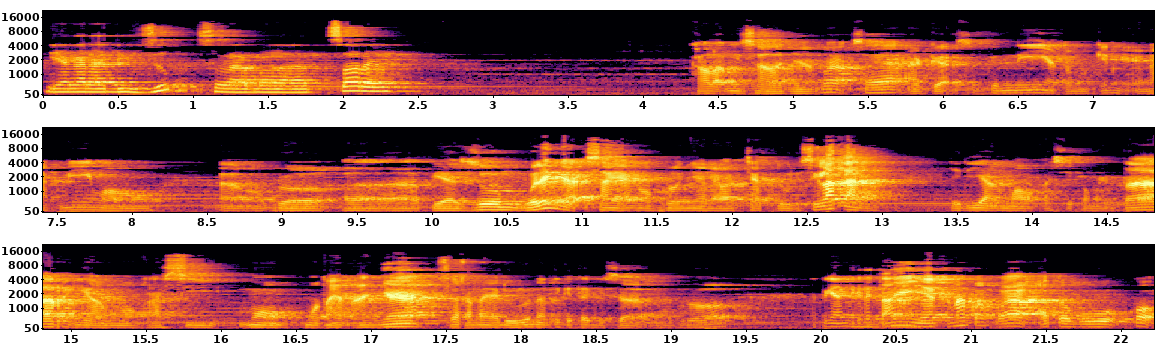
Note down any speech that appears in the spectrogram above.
Yang ada di Zoom, selamat sore. Kalau misalnya Pak, saya agak segan nih atau mungkin gak enak nih mau uh, ngobrol uh, via Zoom, boleh nggak saya ngobrolnya lewat chat dulu? Silakan. Jadi yang mau kasih komentar, yang mau kasih mau mau tanya-tanya, silakan tanya dulu nanti kita bisa ngobrol. Tapi nanti kita tanya ya kenapa Pak atau Bu kok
